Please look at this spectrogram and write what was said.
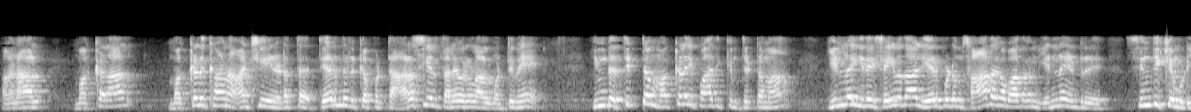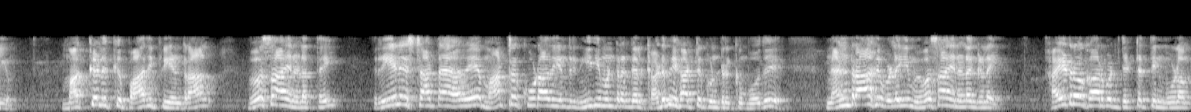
ஆனால் மக்களால் மக்களுக்கான ஆட்சியை நடத்த தேர்ந்தெடுக்கப்பட்ட அரசியல் தலைவர்களால் மட்டுமே இந்த திட்டம் மக்களை பாதிக்கும் திட்டமா? இல்லை இதை செய்வதால் ஏற்படும் சாதக பாதகம் என்ன என்று சிந்திக்க முடியும். மக்களுக்கு பாதிப்பு என்றால் விவசாய நிலத்தை ரியல் எஸ்டேட்டாகவே மாற்றக்கூடாது என்று நீதிமன்றங்கள் கடுமை காட்டுக் கொண்டிருக்கும் போது நன்றாக விளையும் விவசாய நிலங்களை ஹைட்ரோ கார்பன் திட்டத்தின் மூலம்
